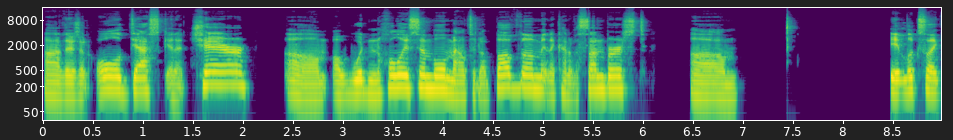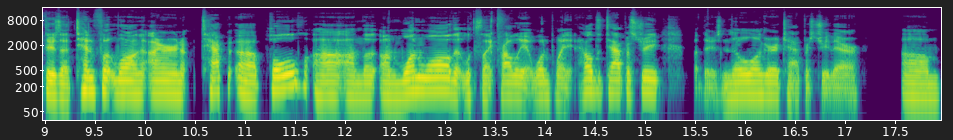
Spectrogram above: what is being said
Uh, there's an old desk and a chair, um, a wooden holy symbol mounted above them in a kind of a sunburst. Um, it looks like there's a 10 foot long iron tap uh, pole uh, on the on one wall that looks like probably at one point it held a tapestry, but there's no longer a tapestry there. Um,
